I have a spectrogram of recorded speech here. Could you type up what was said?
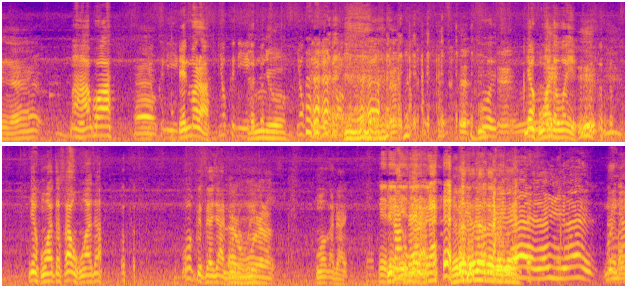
นี่นะมาหาพ่อครับเห็นบ่ล่ะยกคดีเห็นอยู่ ยกคดีโอ้ยอย่าหัวตะเว้ยอย่าหัวตะเศร้าหัวตะโอ้เป็นแต่ญาติเอาเดียวหัวเว้ยกันละหัวก็ได้พี่นั่งแท้ละเดี๋ยวเดี๋ยวเดี๋ยวเดี๋ยวเดี๋ยวไม่ได้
